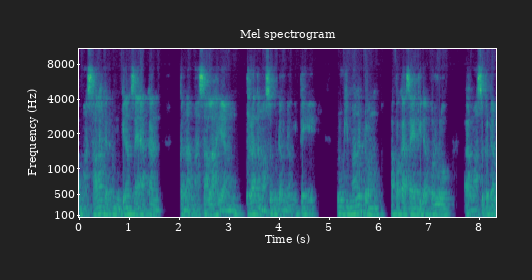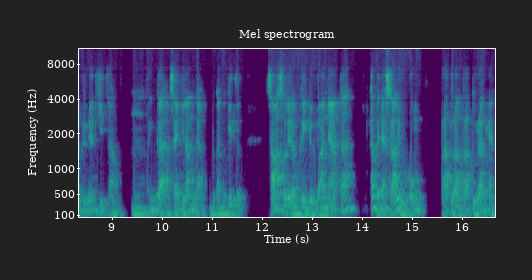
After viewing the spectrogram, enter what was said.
masalah dan kemungkinan saya akan kena masalah yang berat termasuk undang-undang ITE. Lalu gimana dong? Apakah saya tidak perlu uh, masuk ke dalam dunia digital? Hmm, enggak, saya bilang enggak, bukan begitu. Sama seperti dalam kehidupan nyata, kan banyak sekali hukum, peraturan-peraturan kan.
